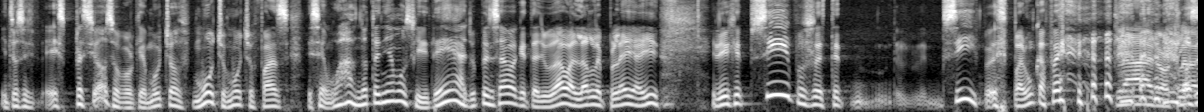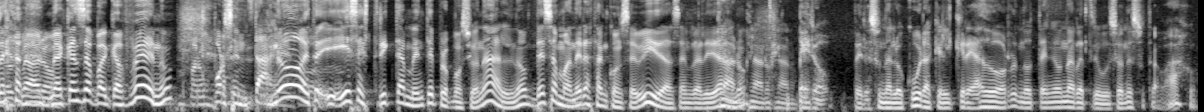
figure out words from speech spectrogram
entonces, es precioso porque muchos, muchos, muchos fans dicen, wow, no teníamos idea, yo pensaba que te ayudaba al darle play ahí. Y le dije, sí, pues este, sí, pues, para un café. Claro, claro, claro. Me alcanza para el café, ¿no? Para un porcentaje. No, este, y es estrictamente proporcional, ¿no? De esa manera están concebidas en realidad. Claro, claro, claro. Pero, pero es una locura que el creador no tenga una retribución de su trabajo.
